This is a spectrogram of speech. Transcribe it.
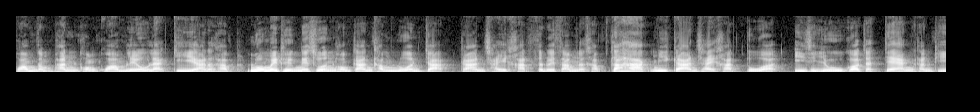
ความสัมพันธ์ของความเร็วและเกียร์นะครับรวมไปถึงในส่วนของการคำนวณจากการใช้คัตซะด้วยซ้ำนะครับถ้าหากมีการใช้คัตตัว ECU ก็จะแจ้งทันที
